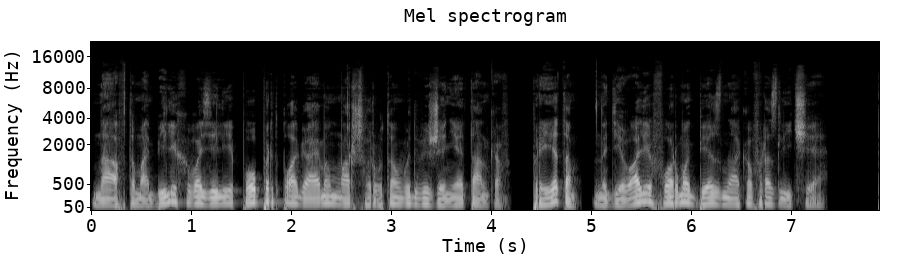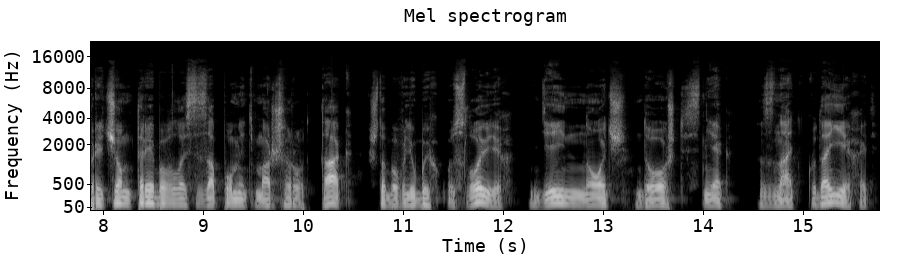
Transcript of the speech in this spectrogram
на автомобилях возили по предполагаемым маршрутам выдвижения танков. При этом надевали форму без знаков различия. Причем требовалось запомнить маршрут так, чтобы в любых условиях – день, ночь, дождь, снег – знать, куда ехать.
